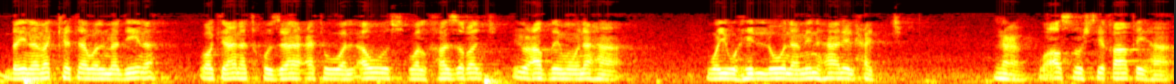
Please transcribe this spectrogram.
بين مكة والمدينة وكانت خزاعة والأوس والخزرج يعظمونها ويهلون منها للحج. نعم. وأصل اشتقاقها.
